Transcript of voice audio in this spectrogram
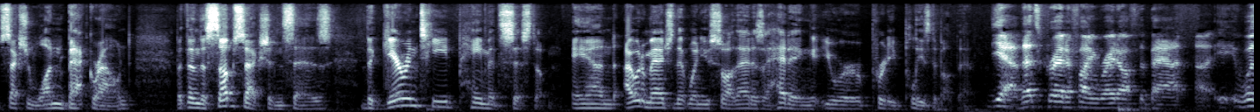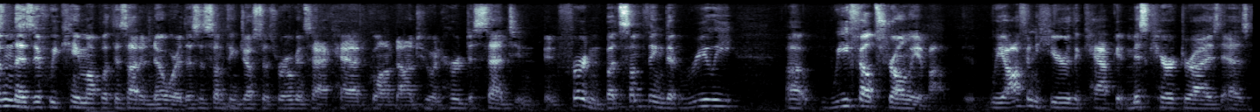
section one background But then the subsection says the guaranteed payment system. And I would imagine that when you saw that as a heading, you were pretty pleased about that. Yeah, that's gratifying right off the bat. Uh, it wasn't as if we came up with this out of nowhere. This is something Justice Roggensack had glommed onto in her dissent in, in Ferdon, but something that really uh, we felt strongly about. We often hear the cap get mischaracterized as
